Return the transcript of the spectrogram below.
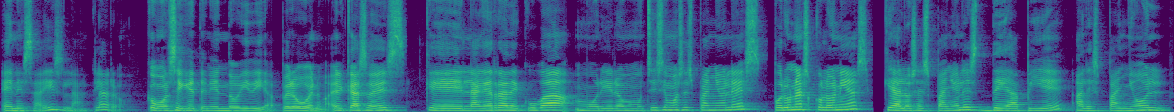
en esa isla, claro como sigue teniendo hoy día. Pero bueno, el caso es que en la guerra de Cuba murieron muchísimos españoles por unas colonias que a los españoles de a pie, al español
